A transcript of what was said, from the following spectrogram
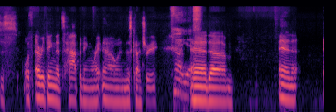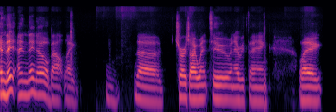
just with everything that's happening right now in this country, Oh yes. and um, and and they and they know about like the church I went to and everything, like,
